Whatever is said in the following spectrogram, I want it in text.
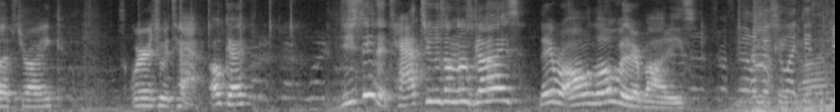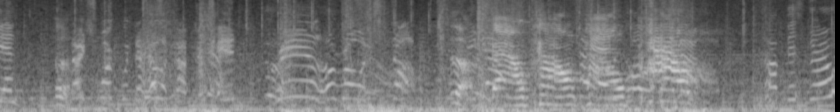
Left strike, square to attack. Okay. Did you see the tattoos on those guys? They were all over their bodies. Me on a mission like this again? Nice work with the helicopter, kid. Real heroic stuff. Ugh. Pow, pow, pow, pow! Talk this through?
